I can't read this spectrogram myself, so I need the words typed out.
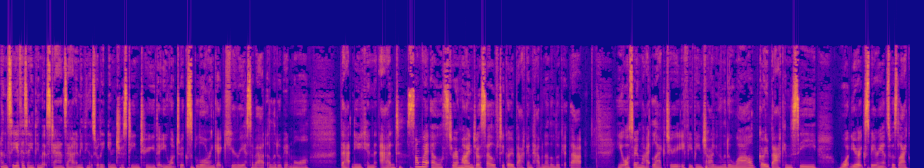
and see if there's anything that stands out, anything that's really interesting to you that you want to explore and get curious about a little bit more. That you can add somewhere else to remind yourself to go back and have another look at that. You also might like to, if you've been charting a little while, go back and see what your experience was like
